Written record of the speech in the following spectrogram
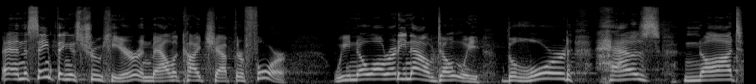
And the same thing is true here in Malachi chapter 4. We know already now, don't we? The Lord has not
